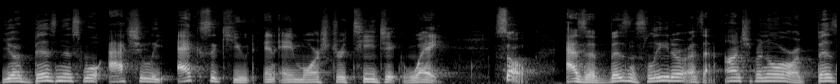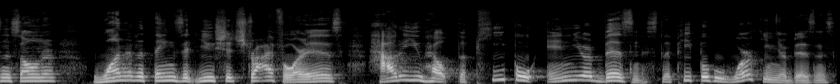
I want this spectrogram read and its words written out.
your business will actually execute in a more strategic way. So, as a business leader, as an entrepreneur or business owner, one of the things that you should strive for is how do you help the people in your business, the people who work in your business,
